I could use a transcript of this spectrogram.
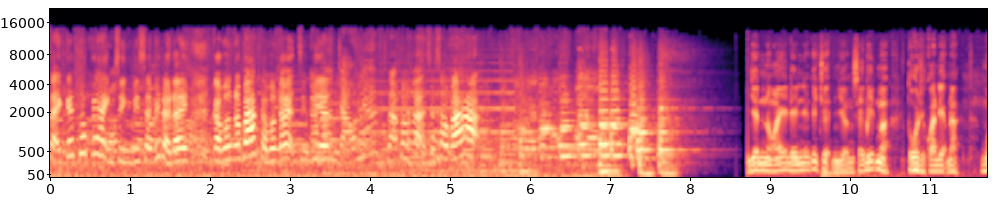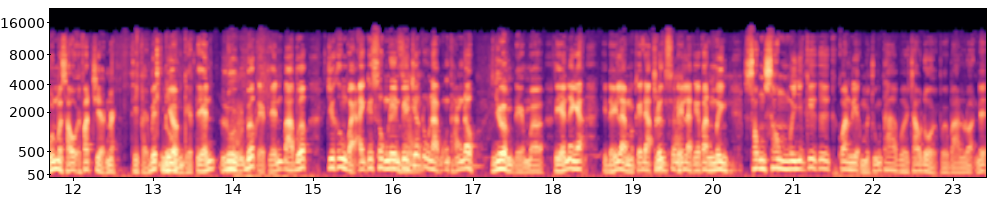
sẽ kết thúc cái hành trình đi xe buýt ở đây. Cảm ơn các bác, cảm ơn các bạn sinh viên. Cảm ơn cháu nhé. Dạ vâng ạ, xin chào bác ạ. Nhân nói đến những cái chuyện nhường xe buýt mà tôi thì quan điểm là muốn mà xã hội phát triển này thì phải biết Đúng. nhường để tiến lùi một bước để tiến ba bước chứ không phải anh cứ xông lên phía trước lúc nào cũng thắng đâu. Nhường để mà tiến anh ạ thì đấy là một cái đạo đức đấy là cái văn minh. Song song với những cái, cái, cái quan niệm mà chúng ta vừa trao đổi vừa bàn luận đấy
